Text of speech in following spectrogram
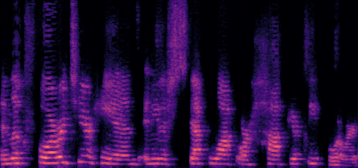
And look forward to your hands and either step, walk, or hop your feet forward.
